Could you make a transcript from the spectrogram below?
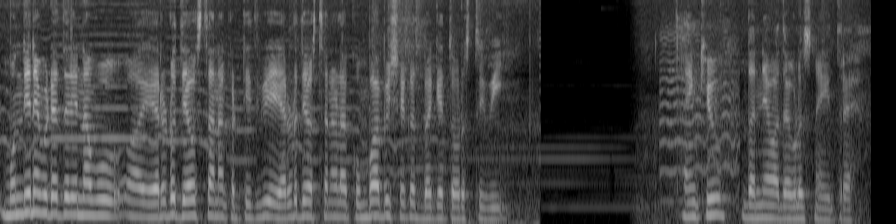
ಮುಂದಿನ ವಿಡಿಯೋದಲ್ಲಿ ನಾವು ಎರಡು ದೇವಸ್ಥಾನ ಕಟ್ಟಿದ್ವಿ. ಎರಡು ದೇವಸ್ಥಾನಗಳ ಕುಂಭಾಭಿಷೇಕದ ಬಗ್ಗೆ ತೋರಿಸ್ತೀವಿ. ಥ್ಯಾಂಕ್ ಯು ಧನ್ಯವಾದಗಳು ಸ್ನೇಹಿತರೆ.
